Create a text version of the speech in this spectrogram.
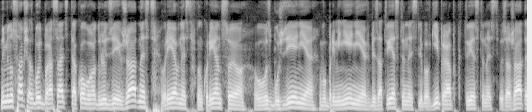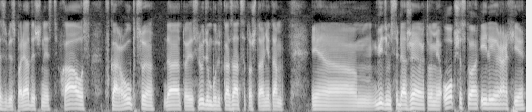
на минусах сейчас будет бросать такого рода людей в жадность, в ревность, в конкуренцию, в возбуждение, в обременение, в безответственность, либо в гиперответственность, в зажатость, в беспорядочность, в хаос, в коррупцию, да, то есть людям будет казаться то, что они там э, видим себя жертвами общества или иерархии,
